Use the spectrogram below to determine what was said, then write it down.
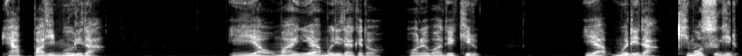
やっぱり無理だ」「いやお前には無理だけど俺はできる」「いや無理だ。キモすぎる」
